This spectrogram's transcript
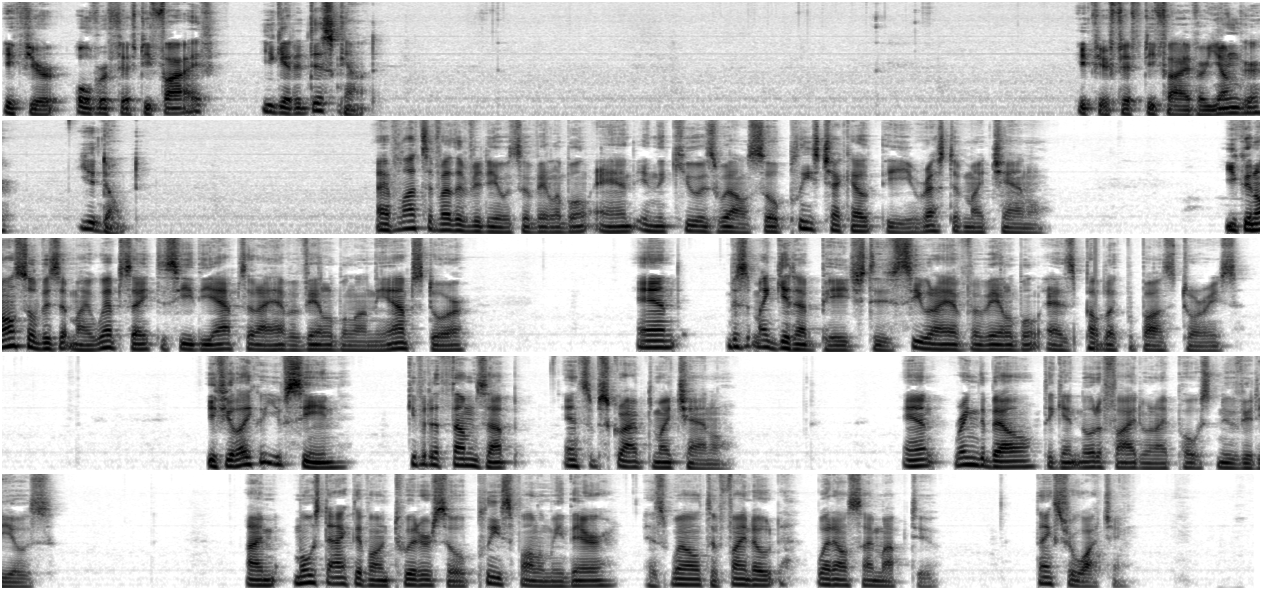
If you're over 55, you get a discount. If you're 55 or younger, you don't. I have lots of other videos available and in the queue as well, so please check out the rest of my channel. You can also visit my website to see the apps that I have available on the App Store, and visit my GitHub page to see what I have available as public repositories. If you like what you've seen, give it a thumbs up and subscribe to my channel. And ring the bell to get notified when I post new videos. I'm most active on Twitter, so please follow me there as well to find out what else I'm up to. Thanks for watching.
